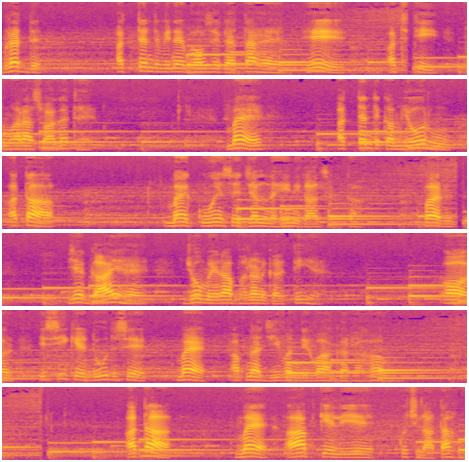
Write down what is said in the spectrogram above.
वृद्ध अत्यंत विनय भाव से कहता है, हे अतिथि, तुम्हारा स्वागत है। मैं अत्यंत कमज़ोर हूँ, अतः मैं कुएँ से जल नहीं निकाल सकता। पर यह गाय है जो मेरा भरण करती है, और इसी के दूध से मैं अपना जीवन निर्वाह कर रहा हूँ। अतः मैं आपके लिए कुछ लाता हूँ।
